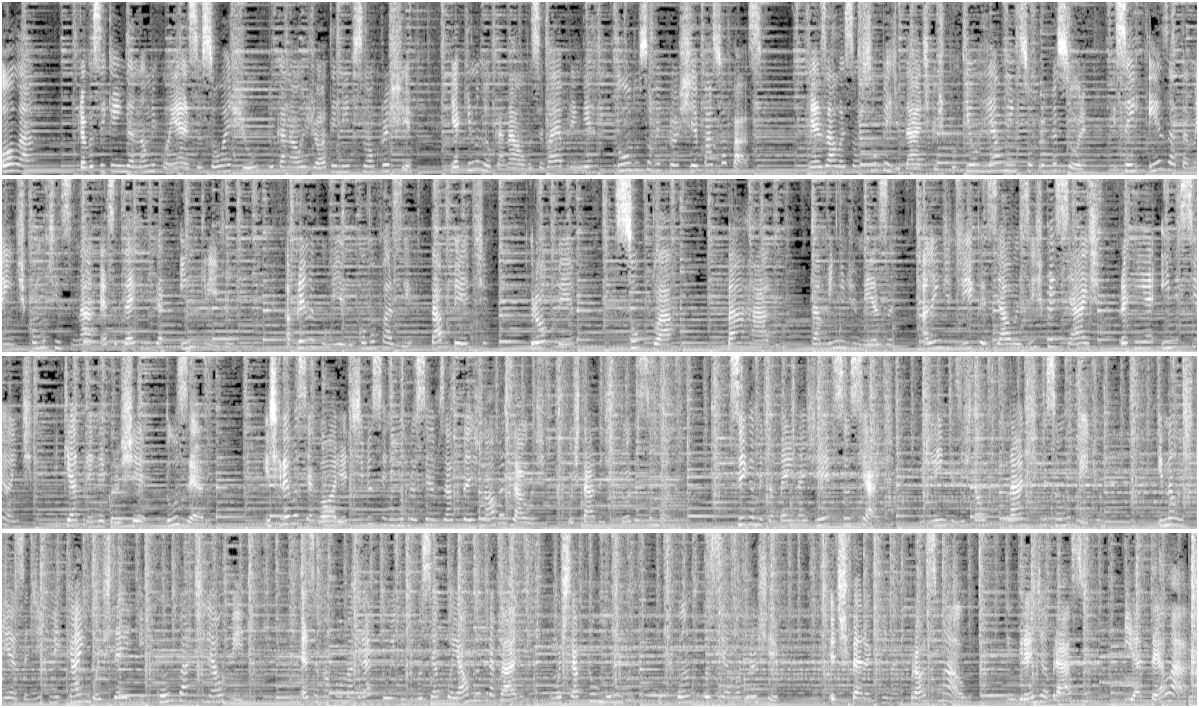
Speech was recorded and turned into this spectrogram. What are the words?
Olá! Para você que ainda não me conhece, eu sou a Ju do canal JNY Crochê. E aqui no meu canal você vai aprender tudo sobre crochê passo a passo. Minhas aulas são super didáticas porque eu realmente sou professora e sei exatamente como te ensinar essa técnica incrível. Aprenda comigo como fazer tapete, crochê, suplá, barrado, caminho de mesa, além de dicas e aulas especiais para quem é iniciante e quer aprender crochê do zero. Inscreva-se agora e ative o sininho para ser avisado das novas aulas, postadas toda semana. Siga-me também nas redes sociais, os links estão na descrição do vídeo. E não esqueça de clicar em gostei e compartilhar o vídeo. Essa é uma forma gratuita de você apoiar o meu trabalho e mostrar para o mundo o quanto você ama crochê. Eu te espero aqui na próxima aula. Um grande abraço e até lá!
